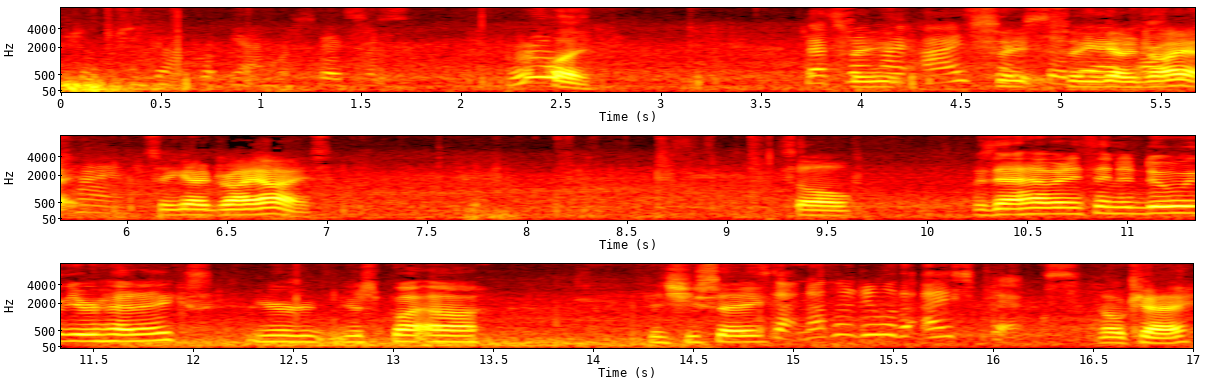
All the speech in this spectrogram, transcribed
she- she's gonna put me on Restasis. Really? That's So why you- my eyes so so, so you gotta all dry it. So you got to dry eyes. So, does that have anything to do with your headaches? Your your spot? Uh, did she say? It's got nothing to do with the ice picks, Okay.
